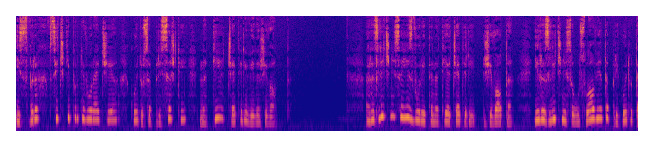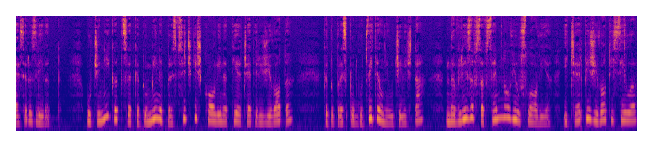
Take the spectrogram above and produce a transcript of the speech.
и свръх всички противоречия, които са присъщи на тия четири вида живот. Различни са изворите на тия четири живота и различни са условията, при които те се развиват. Ученикът, след като мине през всички школи на тия четири живота, като през подготвителни училища, навлиза в съвсем нови условия и черпи живот и сила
